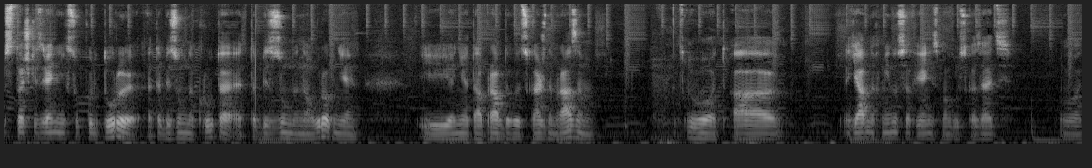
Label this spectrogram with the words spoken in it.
с точки зрения их субкультуры это безумно круто, это безумно на уровне, и они это оправдывают с каждым разом. Вот. А явных минусов я не смогу сказать. Вот.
